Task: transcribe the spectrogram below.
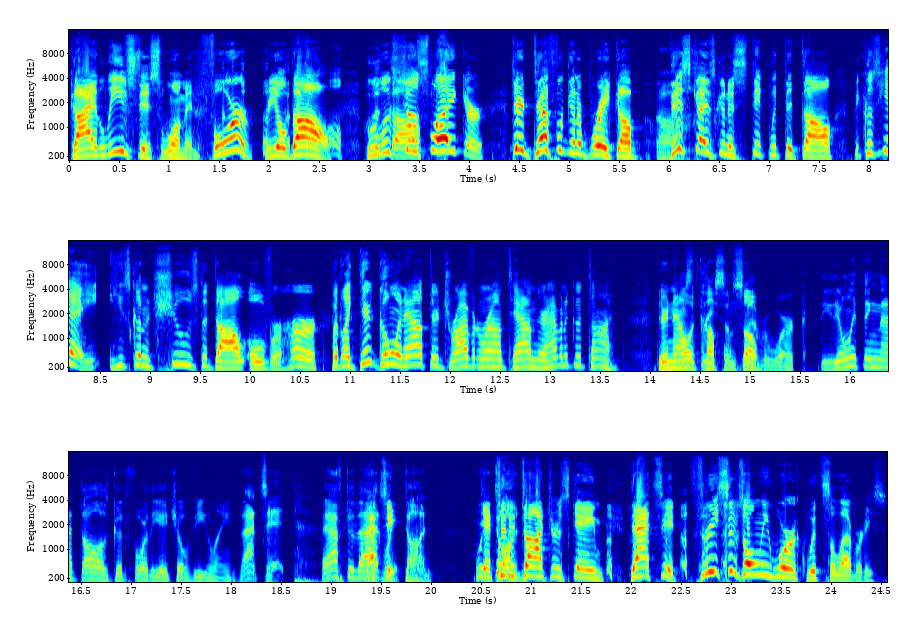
Guy leaves this woman for real doll who The looks doll. just like her. They're definitely going to break up. This guy's going to stick with the doll because, yeah, he, he's going to choose the doll over her. But, like, they're going out, they're driving around town, they're having a good time. They're now These a couple. So, never work. The, the only thing that doll is good for the HOV lane. That's it. After that, That's we're it. done. We're get to the Dodgers game. That's it. Threesomes only work with celebrities.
